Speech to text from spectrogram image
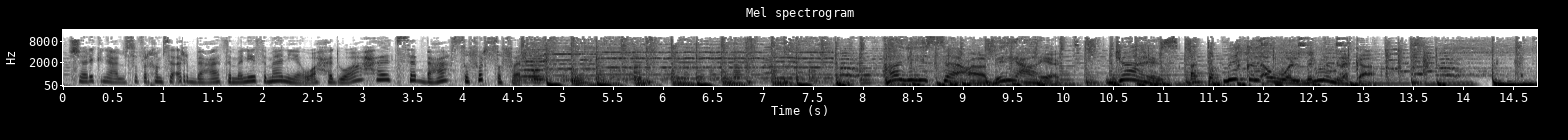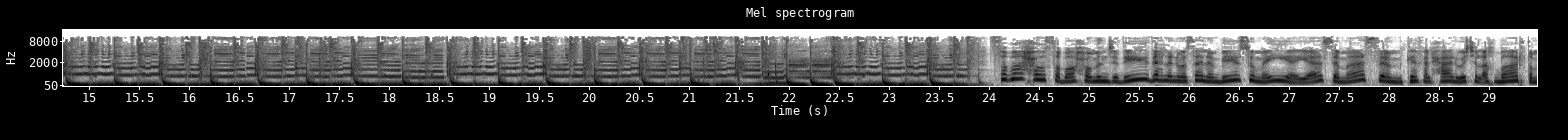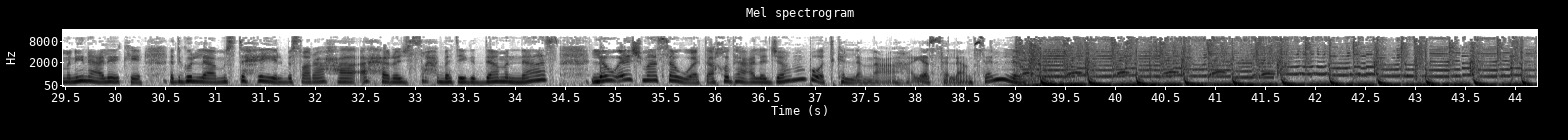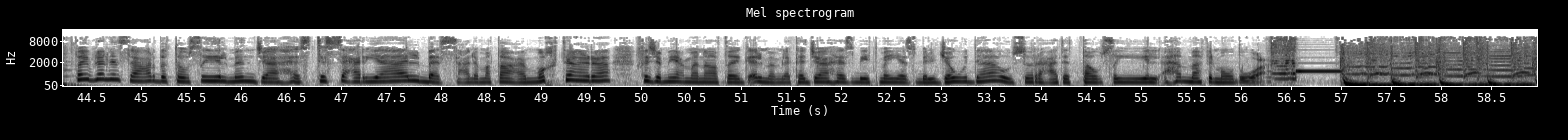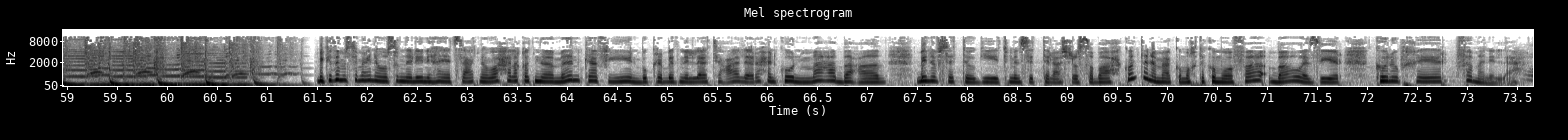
شاركنا على صفر خمسة أربعة ثمانية, ثمانية واحد, واحد سبعة صفر صفر. هذه الساعة برعاية جاهز التطبيق الأول بالمملكة. صباح والصباح من جديد. أهلا وسهلا بسمية يا سماسم كيف الحال؟ وش الأخبار؟ طمنينا عليكي تقول لا مستحيل بصراحة أحرج صحبتي قدام الناس. لو إيش ما سوت أخذها على جنب وأتكلم معها. يا سلام سلم. طيب لا ننسى عرض التوصيل من جاهز تسعة ريال بس على مطاعم مختارة في جميع مناطق المملكة. جاهز بيتميز بالجودة وسرعة التوصيل أهم ما في الموضوع. بكذا مستمعينا وصلنا لنهاية ساعتنا وحلقتنا من كافيين. بكرة بإذن الله تعالى راح نكون مع بعض بنفس التوقيت من 6 ل 10 الصباح. كنت أنا معكم أختكم وفاء باوزير. كونوا بخير فمن الله.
